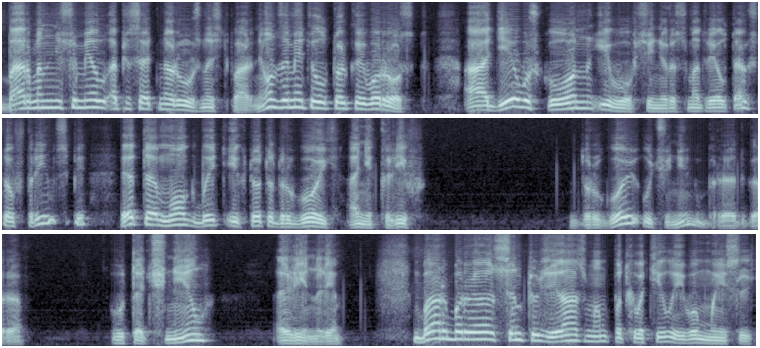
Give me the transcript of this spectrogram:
Бармен не сумел описать наружность парня. Он заметил только его рост, а девушку он и вовсе не рассмотрел, так что, в принципе, это мог быть и кто-то другой, а не Клифф. Другой ученик Брэдгара уточнил Линли. Барбара с энтузиазмом подхватила его мысль.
